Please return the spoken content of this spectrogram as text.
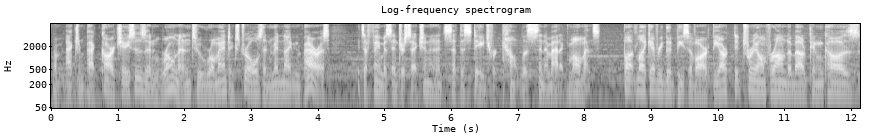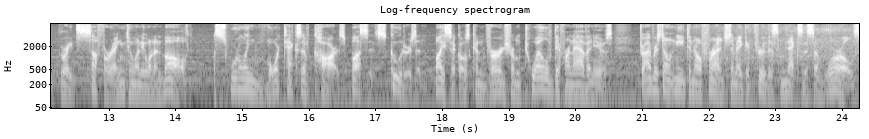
from action-packed car chases in Ronin to romantic strolls in Midnight in Paris. It's a famous intersection and it set the stage for countless cinematic moments. But like every good piece of art, the Arc de Triomphe roundabout can cause great suffering to anyone involved. A swirling vortex of cars, buses, scooters, and bicycles converge from 12 different avenues. Drivers don't need to know French to make it through this nexus of worlds.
